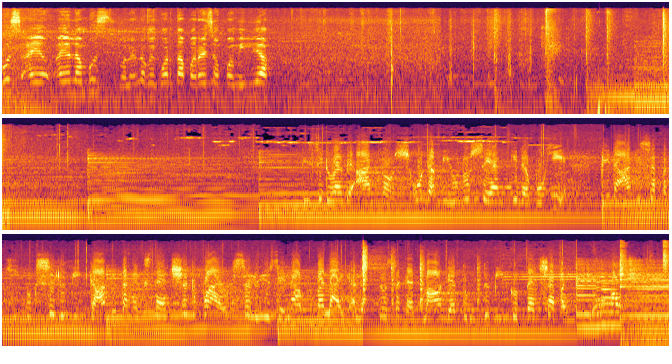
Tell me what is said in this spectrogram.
Boss, ayaw, ayaw lang boss. Wala na kay kwarta para sa pamilya. Diecinueve anos, una miuno siyang kinabuhi. Pinaagi sa paghimog sa lumig gamit ang extension wire sa ilang balay alas do sa kadlaw niya itong Domingo Petsa 21.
